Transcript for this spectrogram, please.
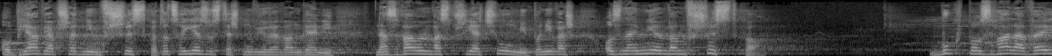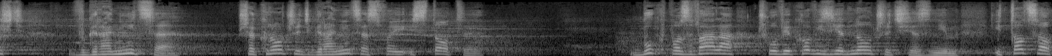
Objawia przed nim wszystko. To, co Jezus też mówi w Ewangelii. Nazwałem was przyjaciółmi, ponieważ oznajmiłem wam wszystko. Bóg pozwala wejść w granice, przekroczyć granice swojej istoty. Bóg pozwala człowiekowi zjednoczyć się z nim i to, co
